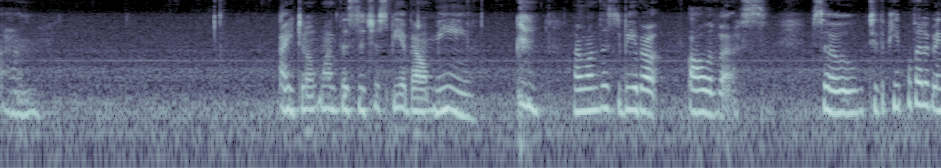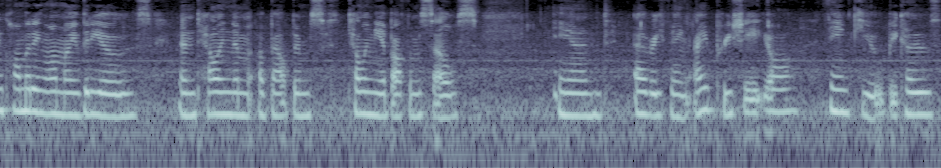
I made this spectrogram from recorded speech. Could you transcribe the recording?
um, I don't want this to just be about me. I want this to be about all of us. So to the people that have been commenting on my videos and telling them about them, telling me about themselves and everything, I appreciate y'all. Thank you because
